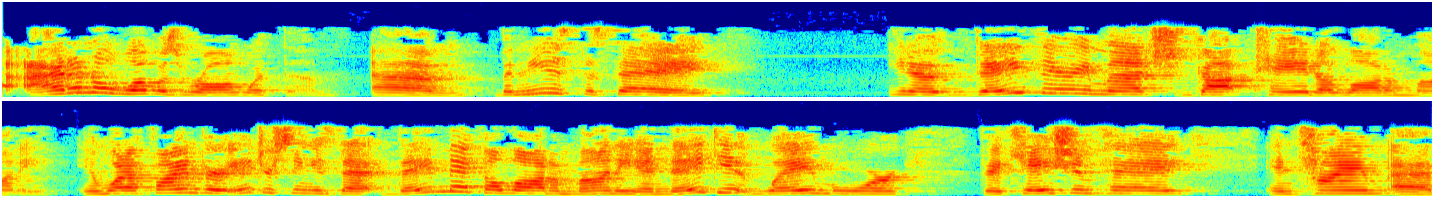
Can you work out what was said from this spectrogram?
I don't know what was wrong with them. Um, but needless to say, you know, they very much got paid a lot of money. And what I find very interesting is that they make a lot of money and they get way more vacation pay and time, uh,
